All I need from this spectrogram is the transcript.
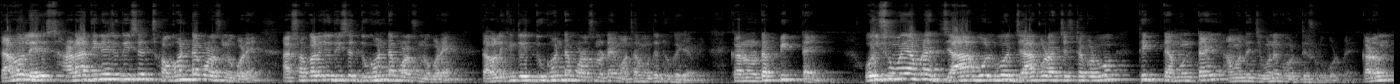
তাহলে সারা দিনে যদি সে ছ ঘণ্টা পড়াশোনা করে আর সকালে যদি সে দু ঘণ্টা পড়াশোনা করে, তাহলে কিন্তু ওই দু ঘণ্টা পড়াশোনাটাই মাথার মধ্যে ঢুকে যাবে। কারণ ওটা পিক টাইম ওই সময় আমরা যা বলব, যা করার চেষ্টা করব, ঠিক তেমনটাই আমাদের জীবনে ঘটতে শুরু করবে। কারণ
